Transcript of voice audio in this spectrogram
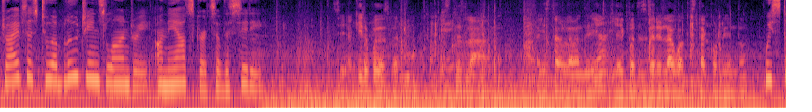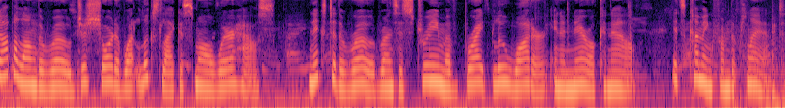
drives us to a blue jeans laundry on the outskirts of the city. Sí, aquí lo puedes ver. Esta es la Ahí está la lavandería y ahí puedes ver el agua que está corriendo. We stop along the road just short of what looks like a small warehouse. Next to the road runs a stream of bright blue water in a narrow canal. It's coming from the plant.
